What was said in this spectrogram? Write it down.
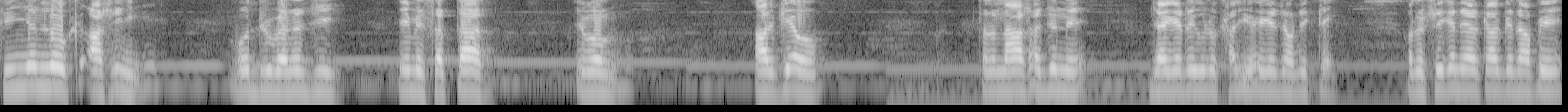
তিনজন লোক আসেনি। বদ্রু ব্যানার্জি, এম এস সত্তার এবং আর কেউ। তারা না আসার জন্যে জায়গাটাগুলো খালি হয়ে গেছে অনেকটাই। অত সেখানে আর কাউকে না পেয়ে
